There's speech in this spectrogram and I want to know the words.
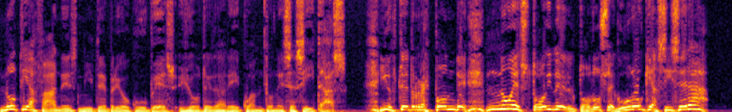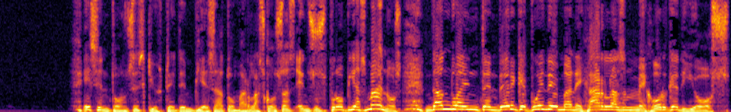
no te afanes ni te preocupes, yo te daré cuanto necesitas. Y usted responde, no estoy del todo seguro que así será. Es entonces que usted empieza a tomar las cosas en sus propias manos, dando a entender que puede manejarlas mejor que Dios.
